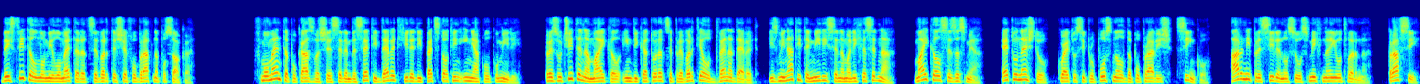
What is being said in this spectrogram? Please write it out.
Действително милометърът се въртеше в обратна посока. В момента показваше 79 500 и няколко мили. През очите на Майкъл индикаторът се превъртя от 2 на 9, изминатите мили се намалиха с една. Майкъл се засмя. Ето нещо, което си пропуснал да поправиш, синко. Арни пресилено се усмихна и отвърна. Прав си.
